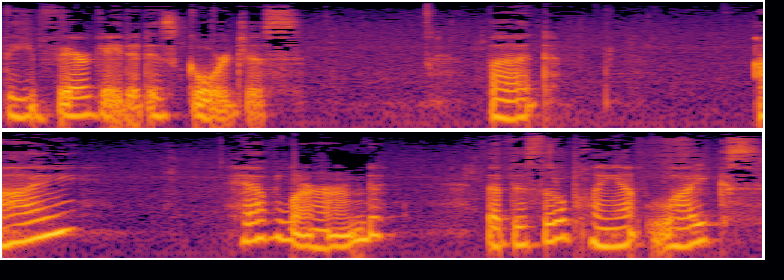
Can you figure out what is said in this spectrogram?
the variegated is gorgeous. But I have learned that this little plant likes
